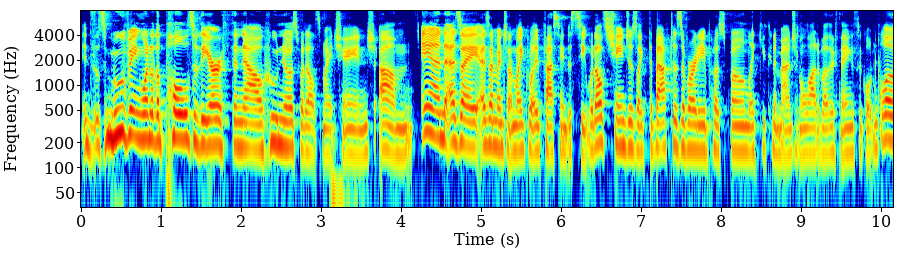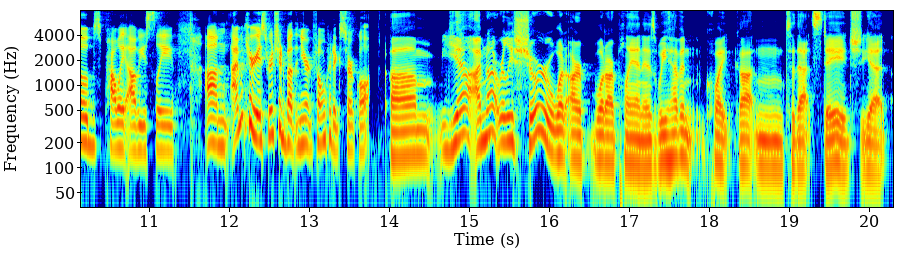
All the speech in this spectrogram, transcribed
it's moving one of the poles of the earth, and now who knows what else might change. Um, and as I as I mentioned, I'm like really fascinated to see what else changes. Like the BAFTAs have already postponed. Like you can imagine a lot of other things. The Golden Globes, probably, obviously. Um, I'm curious, Richard, about the New York Film Critics Circle. Um, yeah, I'm not really sure what our what our plan is. We haven't quite gotten to that stage yet.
